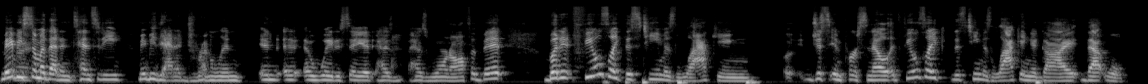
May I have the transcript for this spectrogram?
maybe Right. some of that intensity, maybe that adrenaline, in a, a way to say it, has has worn off a bit. But it feels like this team is lacking, uh, just in personnel. It feels like this team is lacking a guy that will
